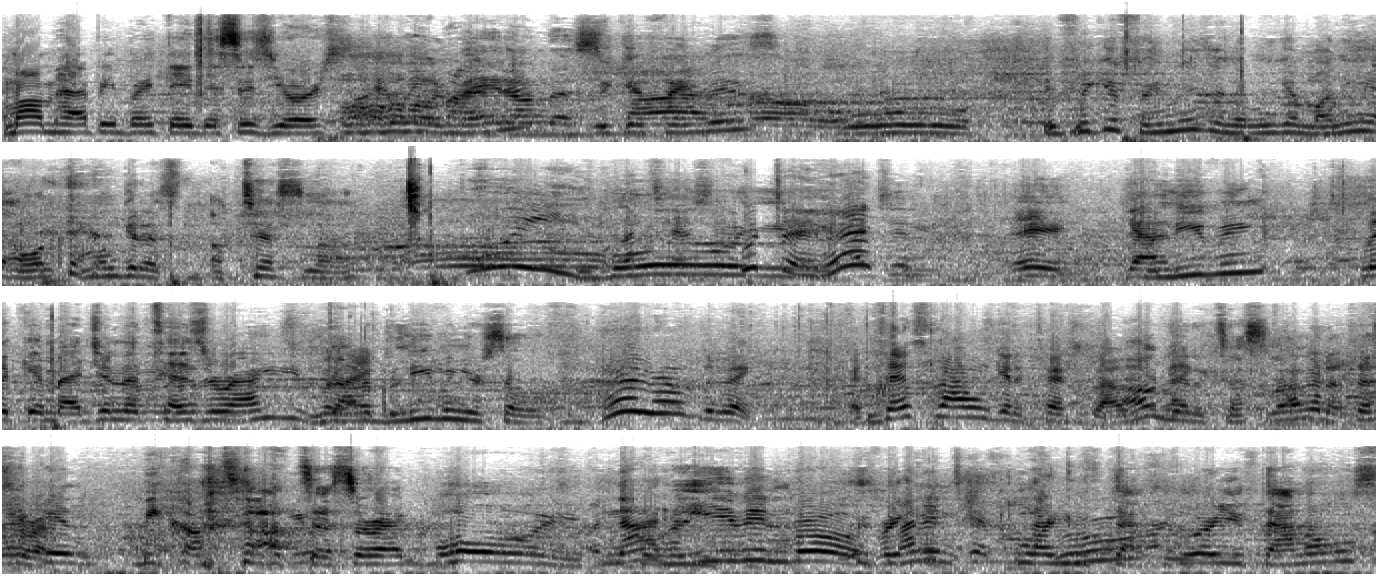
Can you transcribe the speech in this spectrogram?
"Mom, happy birthday! This is yours." Oh, And we buy it imagine on the we get famous. Ooh, if we get famous and then we get money, I want, I'm gonna get a, a Tesla. Tesla. What the heck? Hey, guys, Believing, look, imagine a Tesseract. you gotta like, believe in yourself. I don't know, but like a Tesla, I won't get a Tesla. I'll get a Tesla. I'll get a Tesla. become a Tesseract boy. not Who are you? even, bro. Freaking Who are you? Tha- who are you, Thanos?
